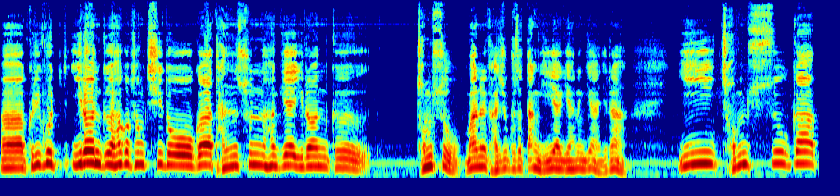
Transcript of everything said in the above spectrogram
아, 그리고 이런 그 학업 성취도가 단순하게 이런 그 점수만을 가지고서 딱 이야기하는 게 아니라 이 점수가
